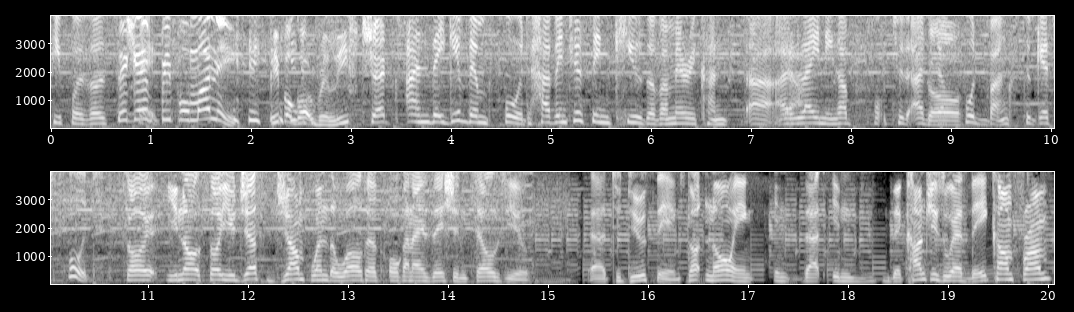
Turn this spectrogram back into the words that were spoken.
people those they checks. gave people money people got relief checks and they give them food. Haven't you seen queues of Americans uh, are lining up for, to at So- the food banks to get food? So you know, so you just jump when the World Health Organization tells you uh, to do things, not knowing in, that in the countries where they come from,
